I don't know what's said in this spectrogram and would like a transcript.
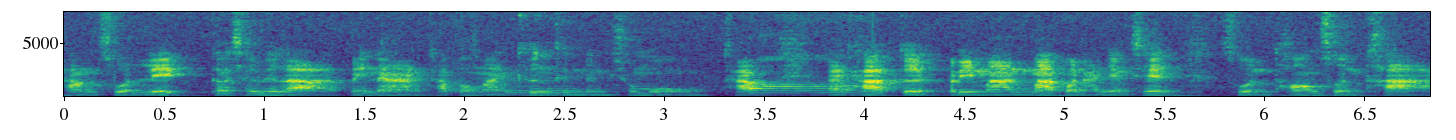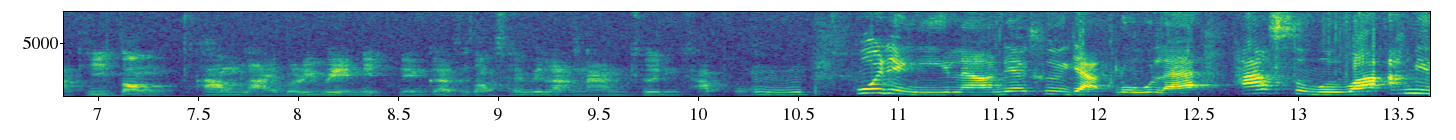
ทำส่วนเล็กก็ใช้เวลาไม่นานครับประมาณครึ่งถึงหนึ่งชั่วโมงครับอ๋อแต่ถ้าเกิดปริมาณมากกว่านั้น อย่างเช่น ส่วนท้องส่วนขาที่ต้องทำหลายบริเวณนิดนึงก็อาจจะต้องใช้เวลานานขึ้นครับผม อืมพูดอย่างนี้แล้วเนี่ยคืออยากรู้แล้ว ถ้าสมมุติว่าอะมี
